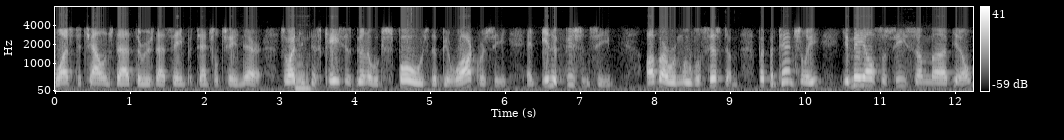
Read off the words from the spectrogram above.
wants to challenge that, there is that same potential chain there. So I think mm. this case is going to expose the bureaucracy and inefficiency of our removal system, but potentially you may also see some, uh, you know,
